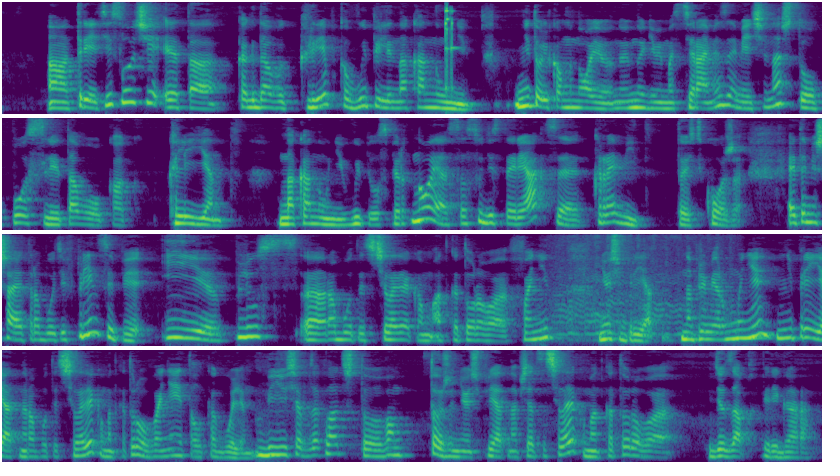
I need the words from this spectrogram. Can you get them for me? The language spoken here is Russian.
А, третий случай – это когда вы крепко выпили накануне. Не только мною, но и многими мастерами замечено, что после того, как клиент – накануне выпил спиртное, сосудистая реакция кровит, то есть кожа. Это мешает работе в принципе, и плюс э, работать с человеком, от которого фонит, не очень приятно. Например, мне неприятно работать с человеком, от которого воняет алкоголем. Бьюсь об заклад, что вам тоже не очень приятно общаться с человеком, от которого идет запах перегара.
